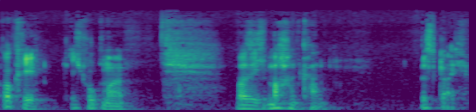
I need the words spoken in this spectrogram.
Okay, ich guck mal, was ich machen kann. Bis gleich.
